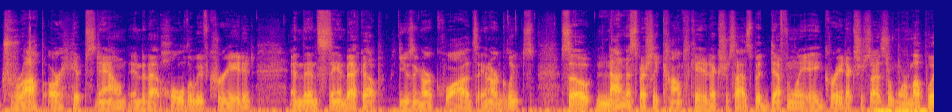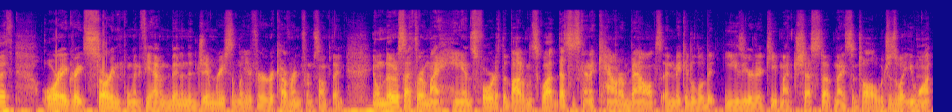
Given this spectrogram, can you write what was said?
drop our hips down into that hole that we've created, and then stand back up using our quads and our glutes. So not an especially complicated exercise, but definitely a great exercise to warm up with or a great starting point if you haven't been in the gym recently, if you're recovering from something. You'll notice I throw my hands forward at the bottom of the squat. That's just kind of counterbalance and make it a little bit easier to keep my chest up nice and tall, which is what you want.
